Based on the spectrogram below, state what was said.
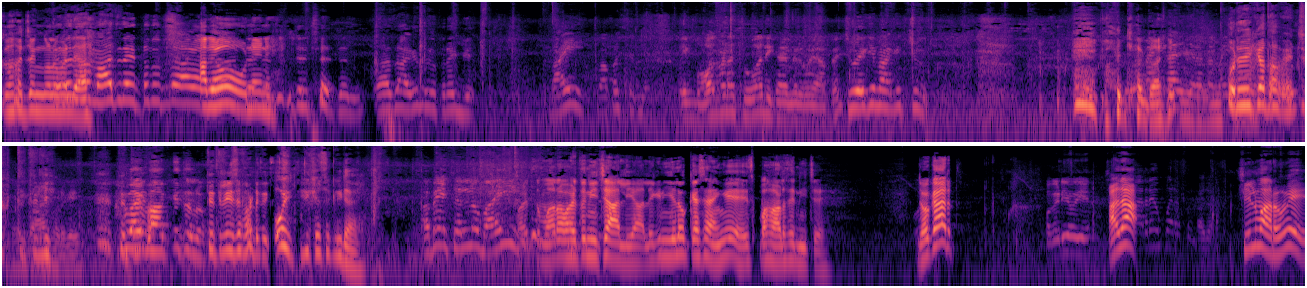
कहाँ जंगलों में ले अबे ओ नहीं नहीं। भाई वापस चल एक बहुत बड़ा चूहा दिखा है मेरे को यहाँ पे। चूहे की माँ की चू भाई क्या गाड़ी और ये क्या था तितली। भाई भाग के चलो। तितली से फट गई। ओए ये कैसे कीड़ा है? अबे चल लो भाई। भाई तुम्हारा भाई तो नीचे आ लिया लेकिन ये लोग कैसे आएँगे? इस पहाड़ से नीचे। जोकर! पकड़ी है। आजा। चिल मारो वे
